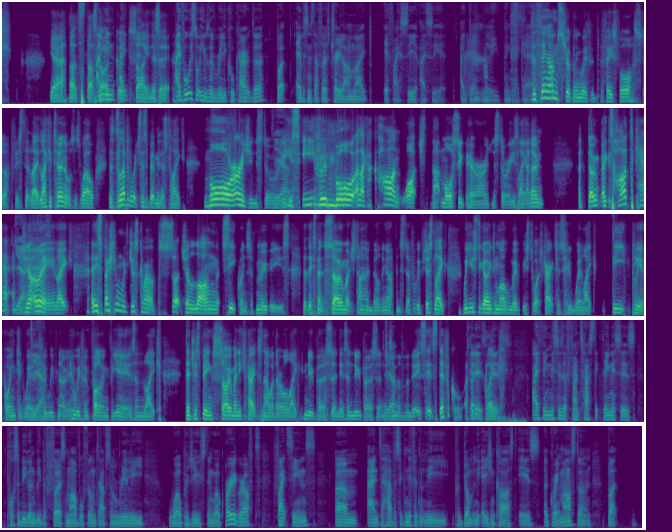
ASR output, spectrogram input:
yeah, that's that's I not mean, a good I- sign, is it? I've always thought he was a really cool character, but ever since that first trailer, I'm like, if I see it, I see it. I don't really think I care. The thing I'm struggling with with the Phase Four stuff is that, like, like Eternals as well. There's a level at which there's a bit of me that's like more origin stories, even more. Like, I can't watch that more superhero origin stories. Like, I don't. I don't. Like, it's hard to care. Yeah, Do you know what it I is. mean? Like, and especially when we've just come out of such a long sequence of movies that they spent so much time building up and stuff. We've just like we used to going to Marvel movies to watch characters who we're like deeply acquainted with, Yeah. who we've known, who we've been following for years, and like there just being so many characters now where they're all like new person. It's a new person. It's Yep. another. New, it's it's difficult. I think. is. like it is. I think this is a fantastic thing. This is possibly going to be the first Marvel film to have some really well produced and well choreographed fight scenes. Um, and to have a significantly predominantly Asian cast is a great milestone. But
